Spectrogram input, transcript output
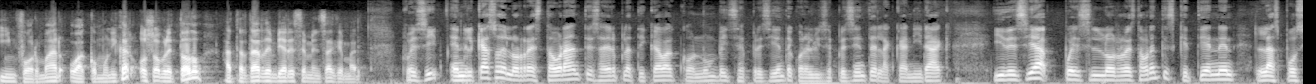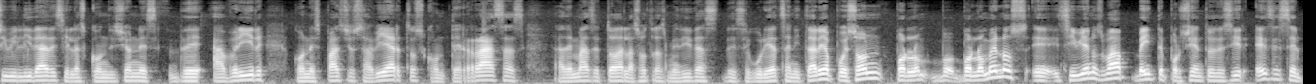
informar o a comunicar o sobre todo a tratar de enviar ese mensaje, Mario. Pues sí, en el caso de los restaurantes, ayer platicaba con un vicepresidente, con el vicepresidente de la Canirac, y decía, pues los restaurantes que tienen las posibilidades y las condiciones de abrir con espacios abiertos, con terrazas, además de todas las otras medidas de seguridad sanitaria, pues son por lo, por lo menos, eh, si bien nos va 20%, es decir, ese es el,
